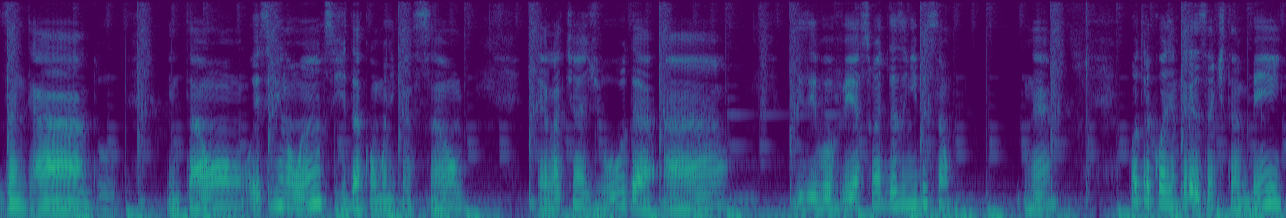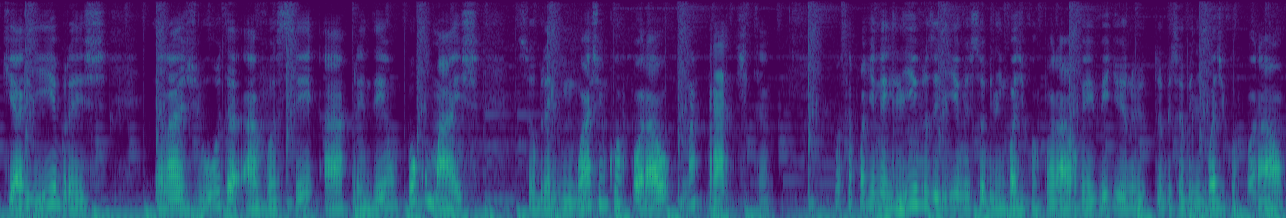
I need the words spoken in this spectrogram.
zangado. Então, esses nuances da comunicação, ela te ajuda a desenvolver a sua desinibição, né? Outra coisa interessante também que a Libras ela ajuda a você a aprender um pouco mais sobre a linguagem corporal na prática. Você pode ler livros e livros sobre linguagem corporal, ver vídeos no YouTube sobre linguagem corporal,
